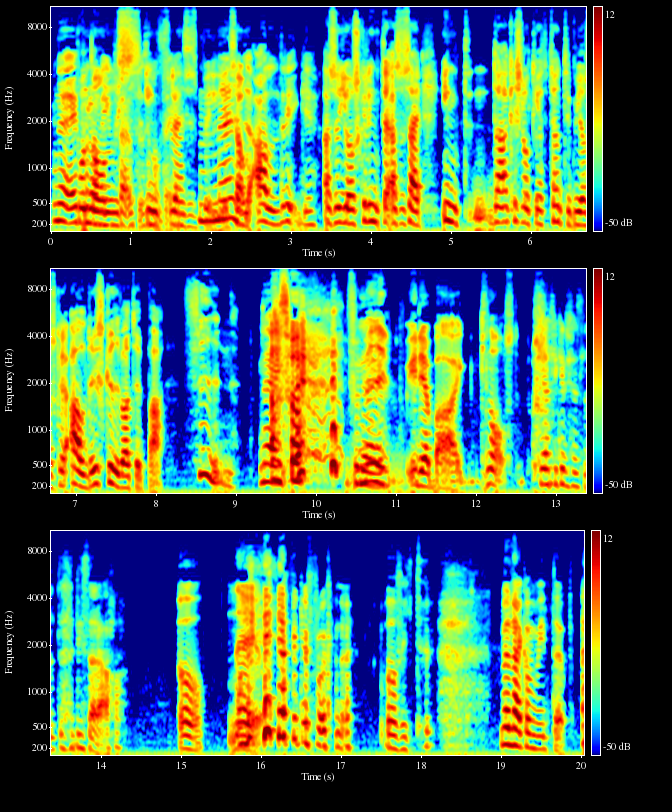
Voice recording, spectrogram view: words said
Nej, På någon någons influencers bild, Nej, liksom. aldrig. Alltså jag skulle inte, alltså så här, inte, det här kanske låter jättetöntigt men jag skulle aldrig skriva typ bara fin. Nej. Alltså, för Nej. mig är det bara knas. Typ. Jag tycker det känns lite, det är såhär, aha. Ja. Nej, jag fick en fråga nu. vad fick du? Men det här kommer vi inte upp.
